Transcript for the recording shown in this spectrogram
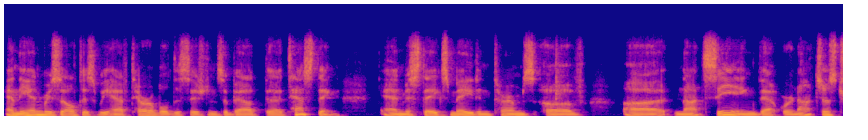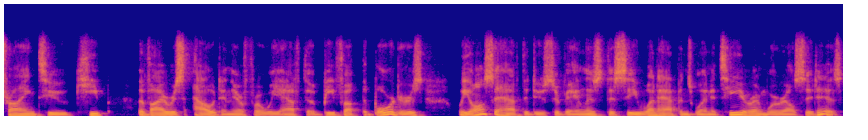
And the end result is we have terrible decisions about uh, testing and mistakes made in terms of uh, not seeing that we're not just trying to keep the virus out and therefore we have to beef up the borders. We also have to do surveillance to see what happens when it's here and where else it is.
